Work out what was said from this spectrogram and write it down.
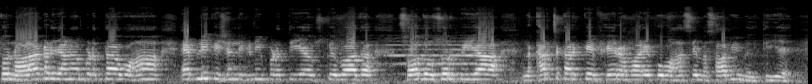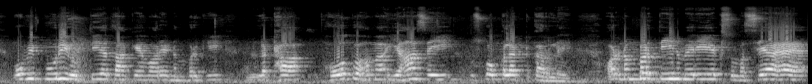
तो नालागढ़ जाना पड़ता है, वहाँ एप्लीकेशन लिखनी पड़ती है। उसके बाद सौ दो सौ रुपया खर्च करके फिर हमारे को वहाँ से मसावी मिलती है। वो भी पूरी होती है ताकि हमारे नंबर की लट्ठा हो तो हम यहाँ से ही उसको कलेक्ट कर लें। और नंबर तीन मेरी एक समस्या है,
